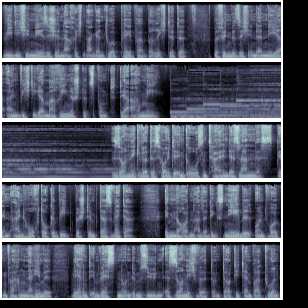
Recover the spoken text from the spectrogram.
Wie die chinesische Nachrichtenagentur Paper berichtete, befindet sich in der Nähe ein wichtiger Marinestützpunkt der Armee. Sonnig wird es heute in großen Teilen des Landes, denn ein Hochdruckgebiet bestimmt das Wetter. Im Norden allerdings Nebel und wolkenverhangener Himmel, während im Westen und im Süden es sonnig wird und dort die Temperaturen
